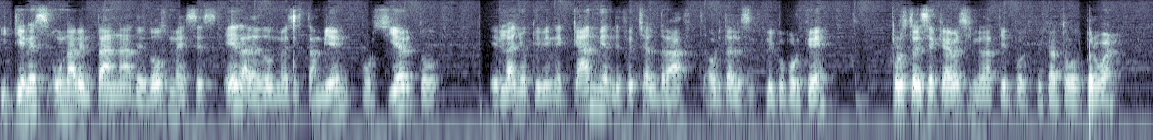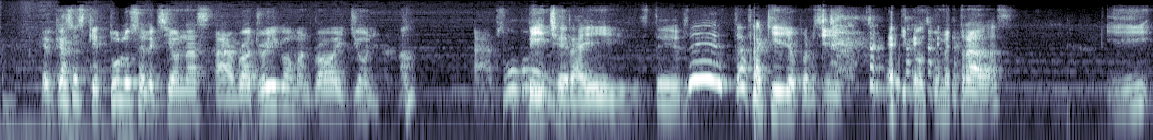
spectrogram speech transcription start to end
y tienes una ventana de dos meses, era de dos meses también, por cierto, el año que viene cambian de fecha el draft, ahorita les explico por qué, por eso te decía que a ver si me da tiempo de explicar todo, pero bueno, el caso es que tú lo seleccionas a Rodrigo Monroy Jr., ¿no? Ah, pues, un pitcher ahí, este, eh, está flaquillo, pero sí, y consume entradas. Y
